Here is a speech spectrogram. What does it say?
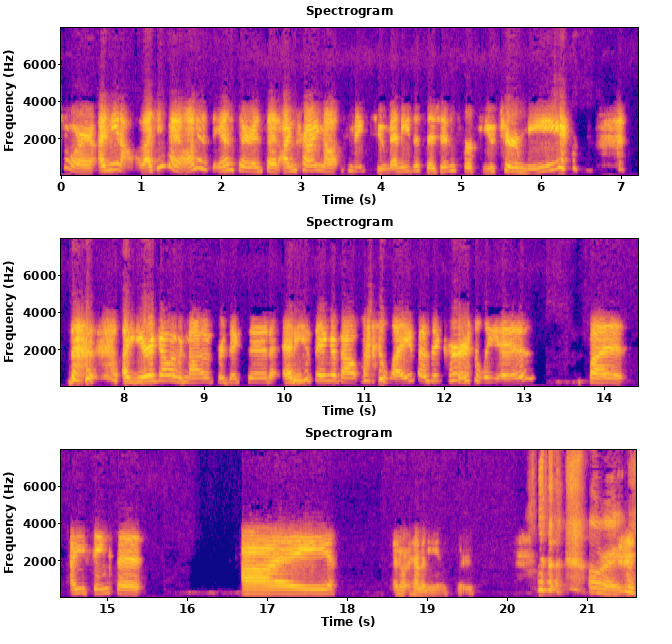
Sure. I mean, I think my honest answer is that I'm trying not to make too many decisions for future me. a year ago, I would not have predicted anything about my life as it currently is. But I think that I I don't have any answers. All right.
